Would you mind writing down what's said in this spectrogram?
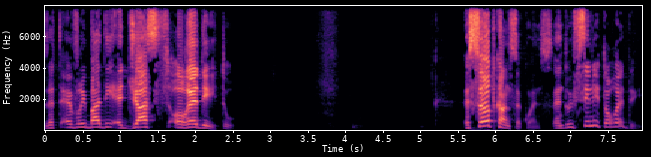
that everybody adjusts already to. A third consequence, and we've seen it already,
